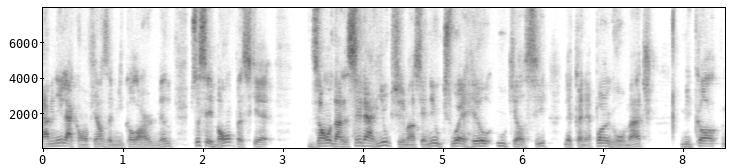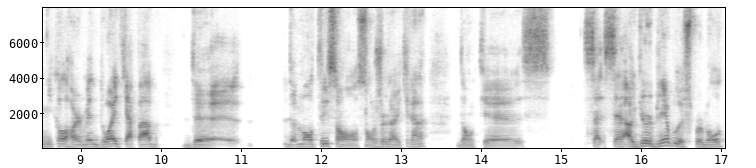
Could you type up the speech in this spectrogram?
ramené la confiance de Michael Hardman. ça, c'est bon parce que, disons, dans le scénario que j'ai mentionné, où que ce soit Hill ou Kelsey ne connaît pas un gros match, Michael, Hardman doit être capable de, de monter son, jeu d'un cran. Donc, euh, ça, augure bien pour le Super Bowl.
